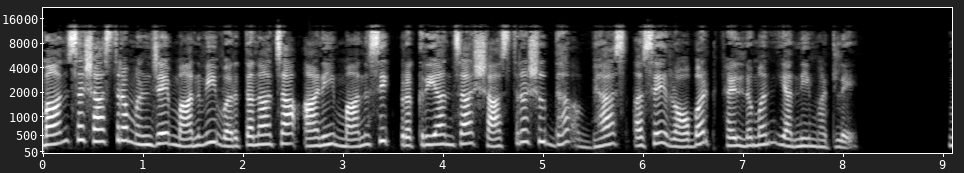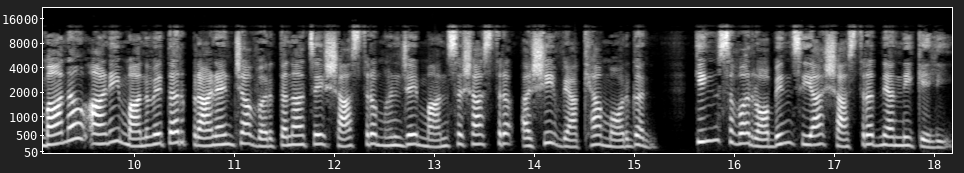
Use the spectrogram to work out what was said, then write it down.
मानसशास्त्र म्हणजे मानवी वर्तनाचा आणि मानसिक प्रक्रियांचा शास्त्रशुद्ध अभ्यास असे रॉबर्ट फेल्डमन यांनी म्हटले. मानव आणि मानवेतर प्राण्यांच्या वर्तनाचे शास्त्र म्हणजे मानसशास्त्र अशी व्याख्या मॉर्गन किंग्स व रॉबिन्स या शास्त्रज्ञांनी केली.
